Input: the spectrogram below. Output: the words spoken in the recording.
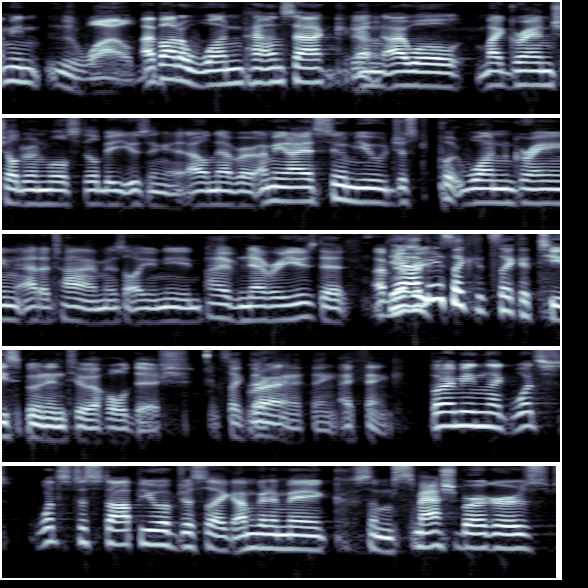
I mean, It was wild. I bought a one pound sack, Yeah. and I will. My grandchildren will still be using it. I'll never. I mean, I assume you just put one grain at a time is all you need. I've never used it. I've yeah, never- I mean it's like it's like a teaspoon into a whole dish. It's like that Right. kind of thing. I think. But I mean, like, what's what's to stop you of just like I'm going to make some smash burgers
